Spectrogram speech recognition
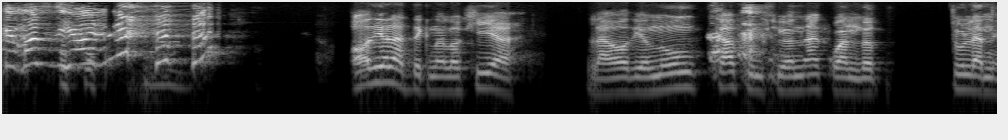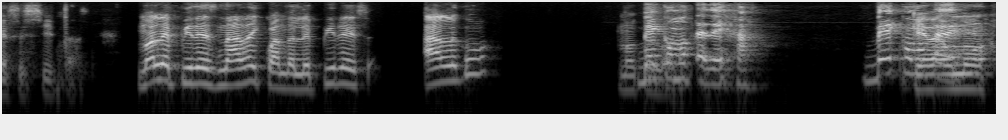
¡Qué emoción! Odio la tecnología, la odio, nunca funciona cuando tú la necesitas. No le pides nada y cuando le pides algo, no te Ve cómo te deja. Ve cómo queda te uno, deja.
